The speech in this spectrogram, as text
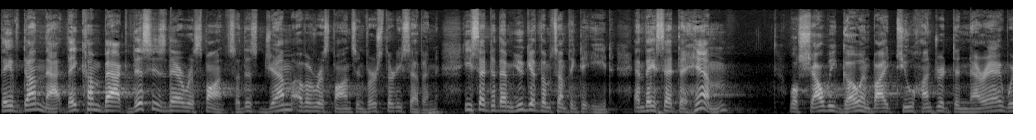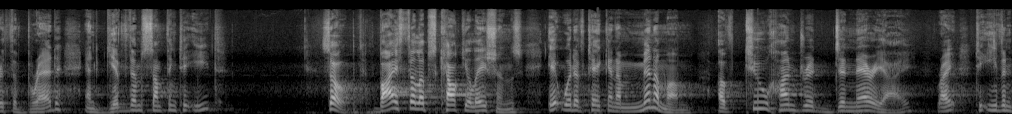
they've done that, they come back. This is their response. So, this gem of a response in verse 37 he said to them, You give them something to eat. And they said to him, well, shall we go and buy 200 denarii worth of bread and give them something to eat? So, by Philip's calculations, it would have taken a minimum of 200 denarii, right, to even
